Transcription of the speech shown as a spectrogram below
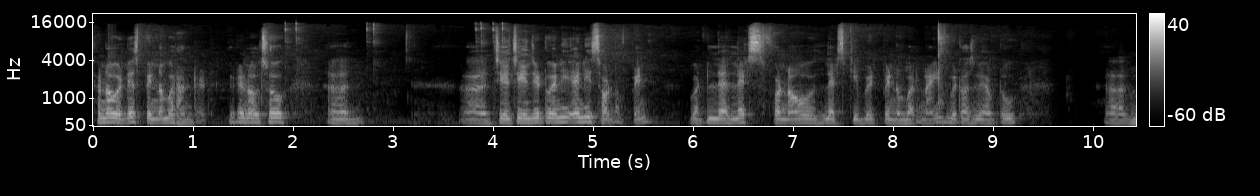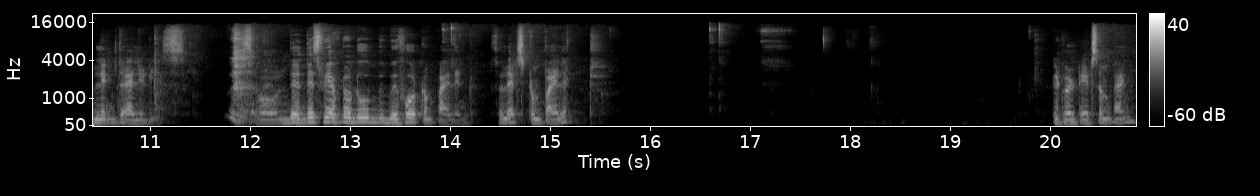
so now it is pin number 100 you can also uh, uh, change it to any any sort of pin. But let's for now let's keep it pin number 9 because we have to uh, blink the LEDs so th this we have to do before compiling. So let's compile it. It will take some time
